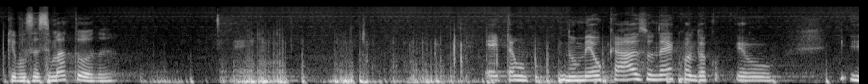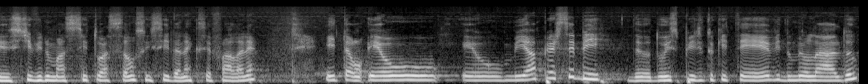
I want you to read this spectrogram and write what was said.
porque você se matou, né? Então, no meu caso, né, quando eu estive numa situação suicida, né, que você fala, né? Então, eu, eu me apercebi do, do espírito que teve do meu lado,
